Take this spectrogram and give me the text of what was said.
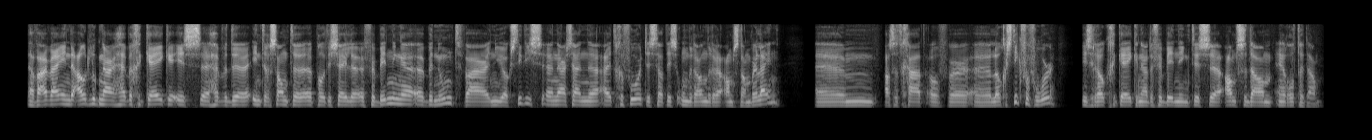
Nou, waar wij in de Outlook naar hebben gekeken is, hebben we de interessante potentiële verbindingen benoemd, waar nu ook studies naar zijn uitgevoerd. Dus dat is onder andere Amsterdam-Berlijn. Ehm, als het gaat over logistiek vervoer, is er ook gekeken naar de verbinding tussen Amsterdam en Rotterdam.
